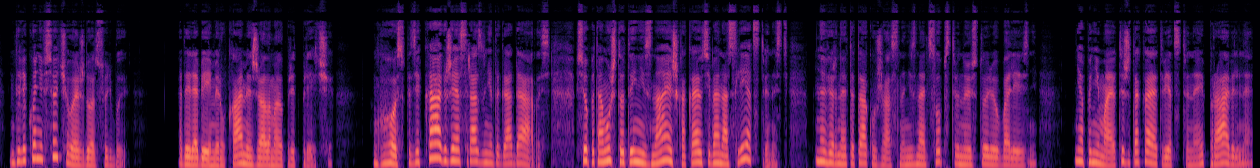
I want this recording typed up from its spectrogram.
— далеко не все, чего я жду от судьбы. Адель обеими руками сжала мое предплечье. «Господи, как же я сразу не догадалась! Все потому, что ты не знаешь, какая у тебя наследственность. Наверное, это так ужасно, не знать собственную историю болезни. Я понимаю, ты же такая ответственная и правильная.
